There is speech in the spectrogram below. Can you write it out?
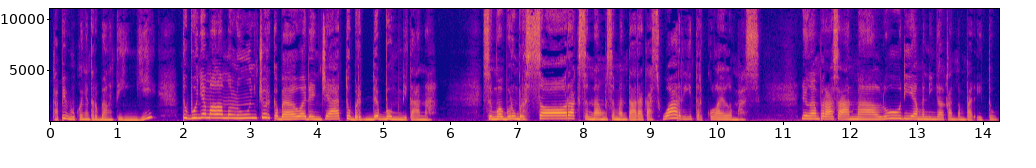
Tapi bukannya terbang tinggi, tubuhnya malah meluncur ke bawah dan jatuh berdebum di tanah. Semua burung bersorak senang sementara Kaswari terkulai lemas. Dengan perasaan malu dia meninggalkan tempat itu.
